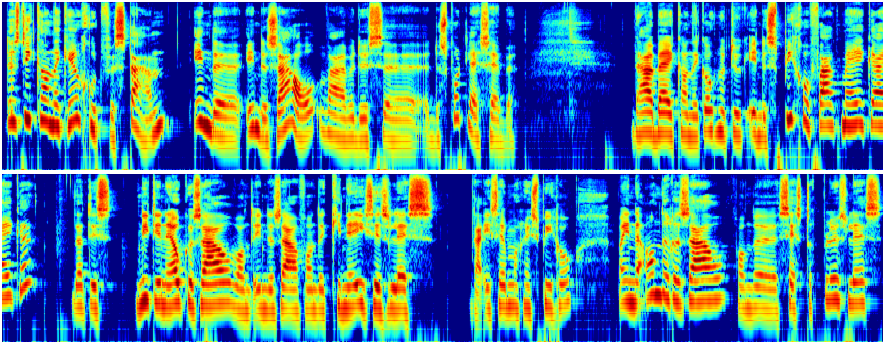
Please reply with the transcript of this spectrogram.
Dus die kan ik heel goed verstaan in de, in de zaal waar we dus uh, de sportles hebben. Daarbij kan ik ook natuurlijk in de spiegel vaak meekijken. Dat is niet in elke zaal, want in de zaal van de kinesisles, daar is helemaal geen spiegel. Maar in de andere zaal van de 60-plus les,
